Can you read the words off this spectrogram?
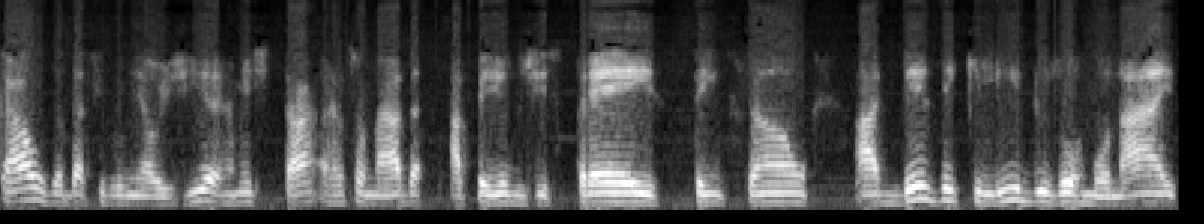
causa da fibromialgia realmente está relacionada a períodos de estresse, tensão, a desequilíbrios hormonais.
